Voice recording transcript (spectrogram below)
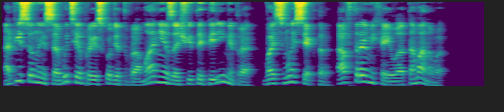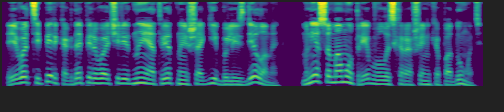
Описанные события происходят в романе «Защита периметра», восьмой сектор, автора Михаила Атаманова. И вот теперь, когда первоочередные ответные шаги были сделаны, мне самому требовалось хорошенько подумать.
